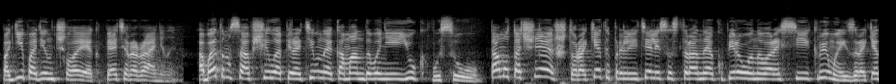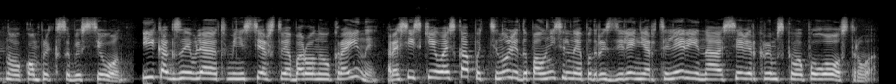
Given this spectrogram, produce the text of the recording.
Погиб один человек, пятеро ранены. Об этом сообщило оперативное командование «Юг» ВСУ. Там уточняют, что ракеты прилетели со стороны оккупированного России Крыма из ракетного комплекса «Бастион». И, как заявляют в Министерстве обороны Украины, российские войска подтянули дополнительные подразделения артиллерии на север Крымского полуострова.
